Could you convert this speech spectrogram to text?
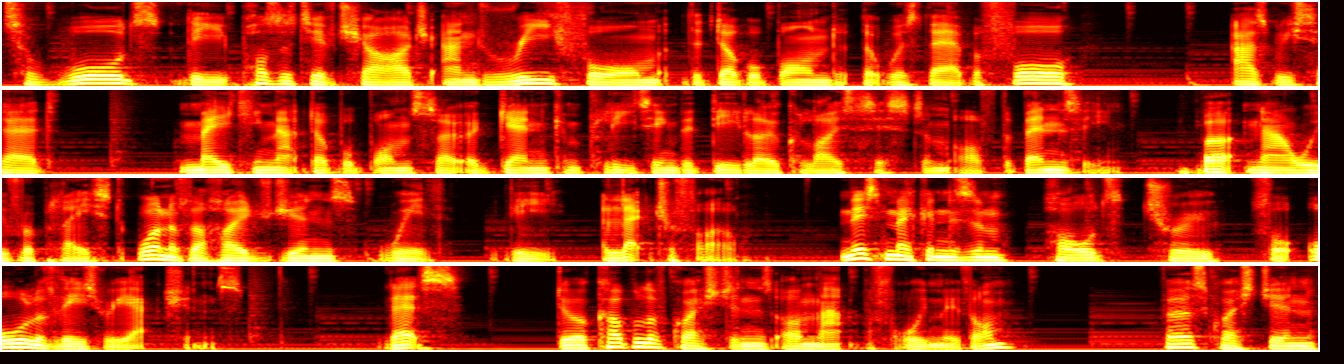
towards the positive charge and reform the double bond that was there before. As we said, making that double bond, so again completing the delocalized system of the benzene. But now we've replaced one of the hydrogens with the electrophile. And this mechanism holds true for all of these reactions. Let's do a couple of questions on that before we move on. First question,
